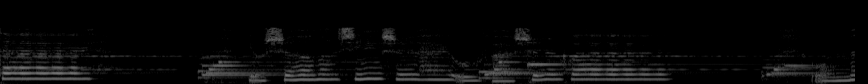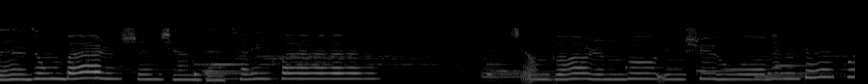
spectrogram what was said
发呆，有什么心事还无法释怀？我们总把人生想得太坏，想旁人不允许我们的怪。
